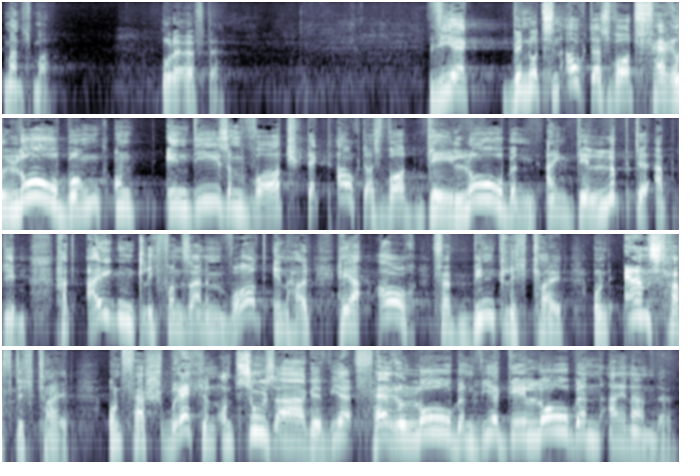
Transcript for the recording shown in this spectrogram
manchmal oder öfter. Wir benutzen auch das Wort Verlobung und in diesem Wort steckt auch das Wort geloben, ein Gelübde abgeben, hat eigentlich von seinem Wortinhalt her auch Verbindlichkeit und Ernsthaftigkeit und Versprechen und Zusage. Wir verloben, wir geloben einander.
